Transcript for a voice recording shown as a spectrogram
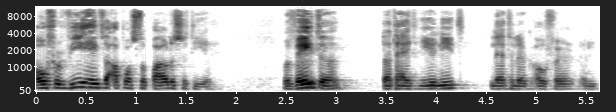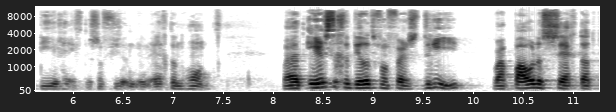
Over wie heeft de apostel Paulus het hier? We weten dat hij het hier niet letterlijk over een dier heeft, dus een, echt een hond. Maar het eerste gedeelte van vers 3, waar Paulus zegt dat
